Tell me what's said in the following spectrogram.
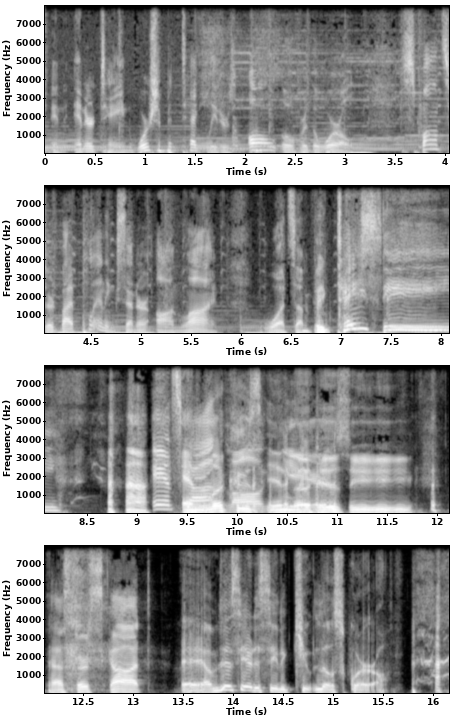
and entertain worship and tech leaders all over the world. Sponsored by Planning Center Online. What's up, Big Tasty? and Scott and look who's in Longyear. the hissy, Pastor Scott. Hey, I'm just here to see the cute little squirrel.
